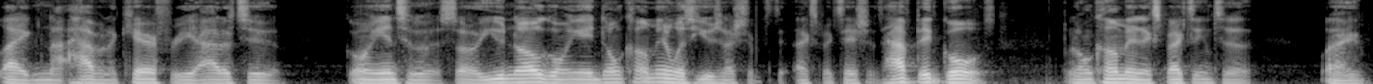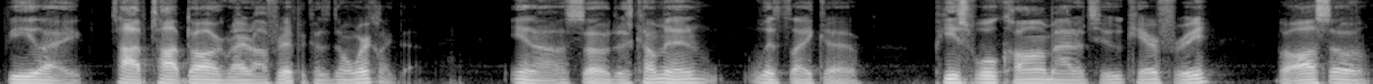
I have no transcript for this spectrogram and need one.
like not having a carefree attitude going into it. So you know going in, don't come in with huge ex- expectations. Have big goals, but don't come in expecting to like be like top top dog right off rip because it don't work like that. You know, so just come in with like a peaceful, calm attitude, carefree, but also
